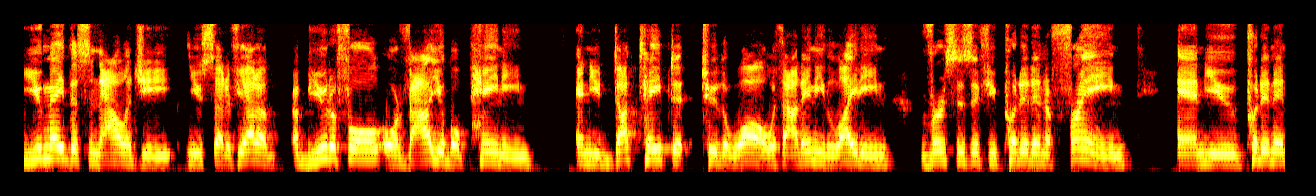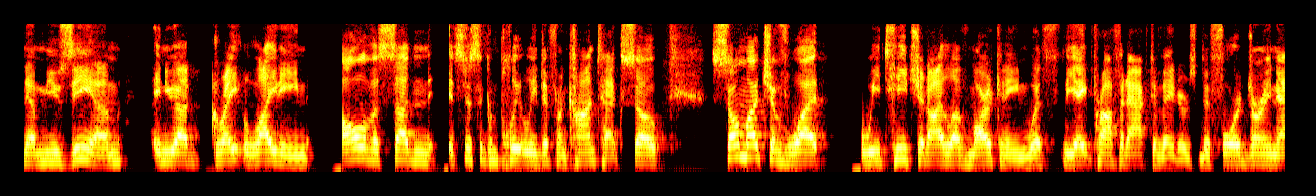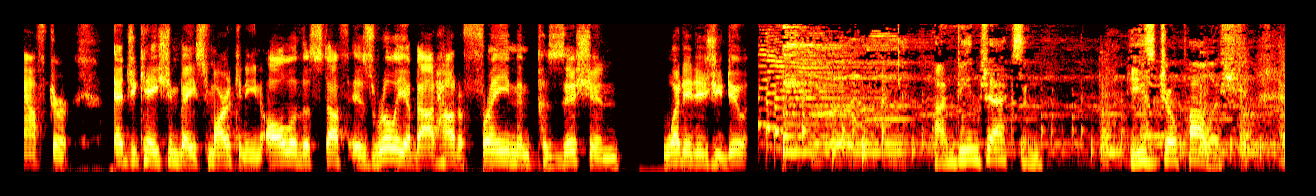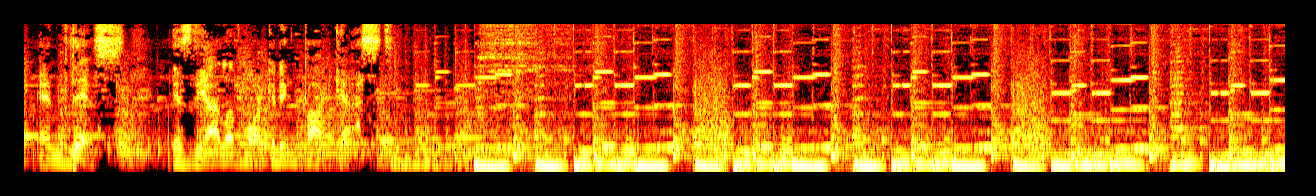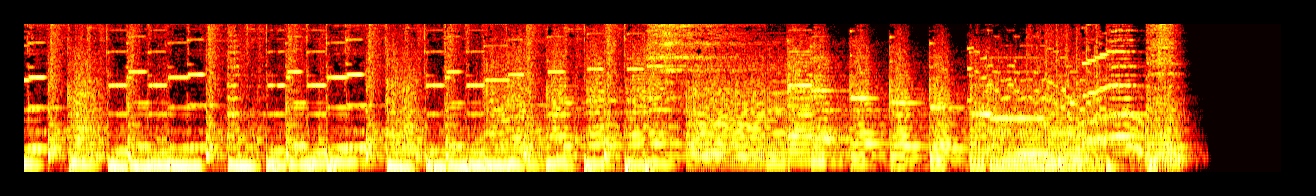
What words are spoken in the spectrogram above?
you made this analogy. You said if you had a, a beautiful or valuable painting and you duct taped it to the wall without any lighting versus if you put it in a frame and you put it in a museum and you had great lighting, all of a sudden it's just a completely different context. So, so much of what we teach at I Love Marketing with the eight profit activators before, during, after, education based marketing. All of the stuff is really about how to frame and position what it is you do. I'm Dean Jackson. He's Joe Polish. And this is the I Love Marketing Podcast.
